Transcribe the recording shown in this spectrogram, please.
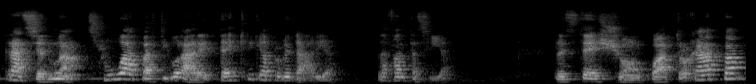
grazie ad una sua particolare tecnica proprietaria, la fantasia. PlayStation 4K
